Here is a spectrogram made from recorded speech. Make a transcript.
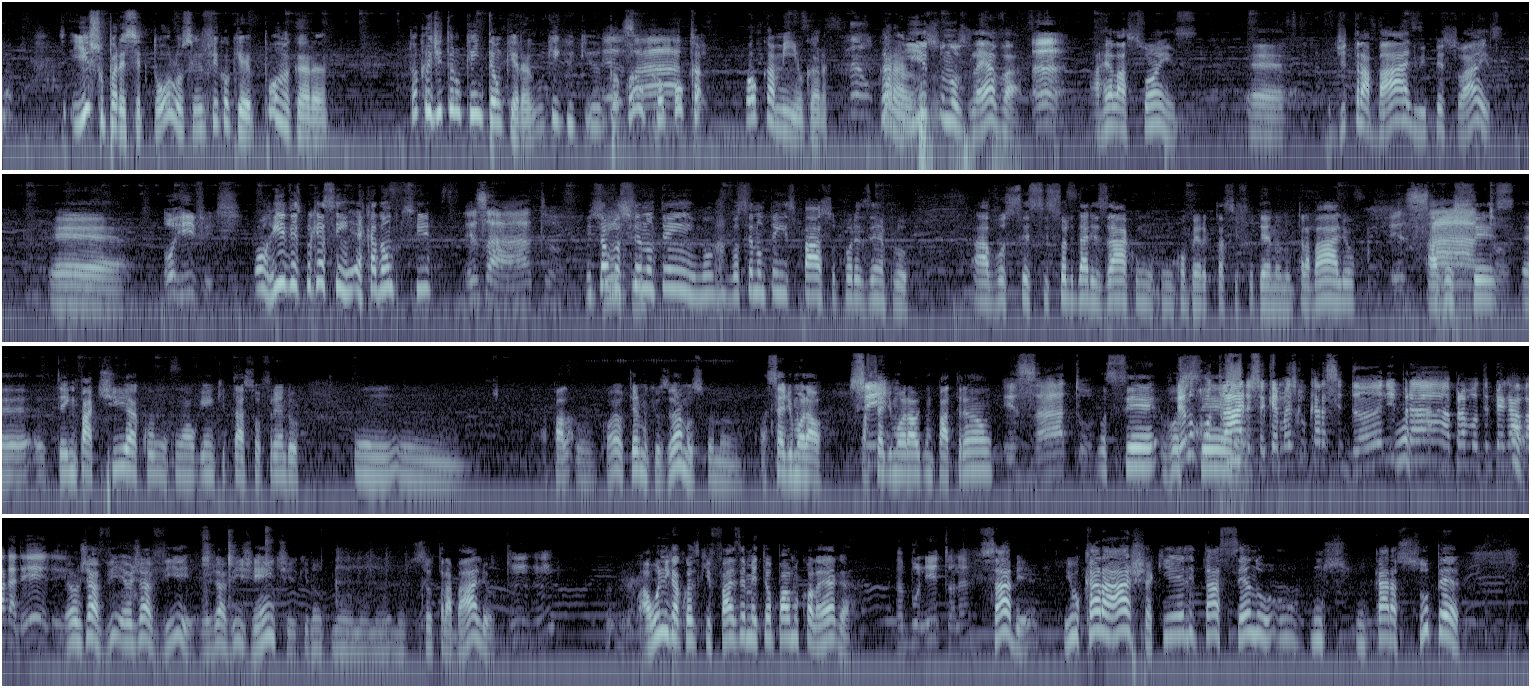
isso parecer tolo significa o quê? Porra, cara, tu acredita no que então, cara? O que, que- que- qual, qual, qual, qual, qual o caminho, cara? Não, Cara, E isso nos leva ah, a relações é, de trabalho e pessoais é, Horríveis. horríveis, porque assim, é cada um por si. Exato. Então Sim, você sim. não tem. não- você não tem espaço, por exemplo, a você se solidarizar com, com um companheiro que tá se fudendo no trabalho, a Exato. você é, ter empatia com, com alguém que tá sofrendo um. um- a qual é o termo que usamos? Quando, assédio moral. Sim. Assédio moral de um patrão. Exato. Você. você Pelo contrário, você quer mais que o cara se dane pra, pra você pegar a vaga dele. Eu já vi, eu já vi, eu já vi gente que no, no- no- no seu trabalho, Uhum. a única coisa que faz é meter o pau no colega. É bonito, né? sabe? E o cara acha que ele tá sendo um, um- um cara super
